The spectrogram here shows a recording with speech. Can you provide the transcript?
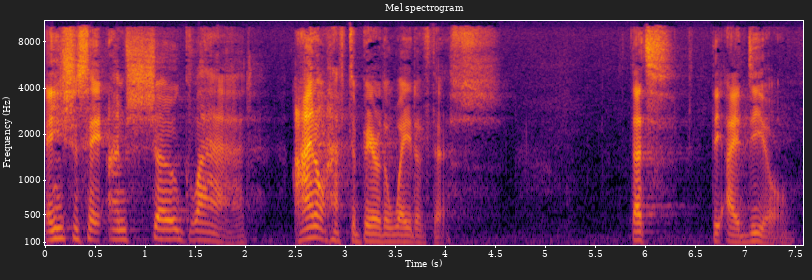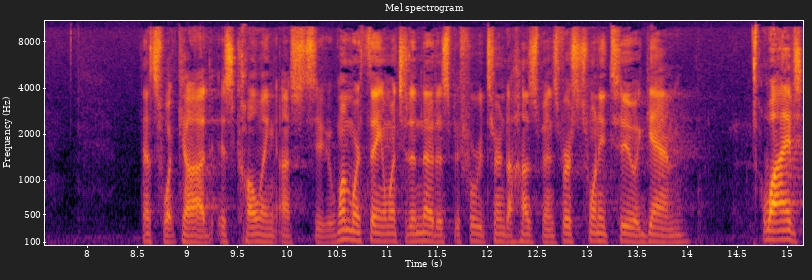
And you should say, I'm so glad I don't have to bear the weight of this. That's the ideal. That's what God is calling us to. One more thing I want you to notice before we turn to husbands. Verse 22 again. Wives,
